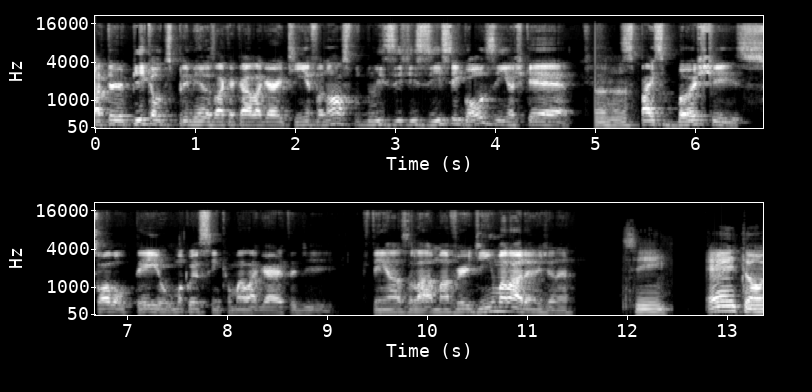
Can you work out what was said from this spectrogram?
Caterpie, que é um dos primeiros lá, com aquela lagartinha, falou, nossa, não existe, existe igualzinho, acho que é uhum. Spice Bush Swallowtail, alguma coisa assim, que é uma lagarta de... que tem as, uma verdinha e uma laranja, né? Sim. É, então,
